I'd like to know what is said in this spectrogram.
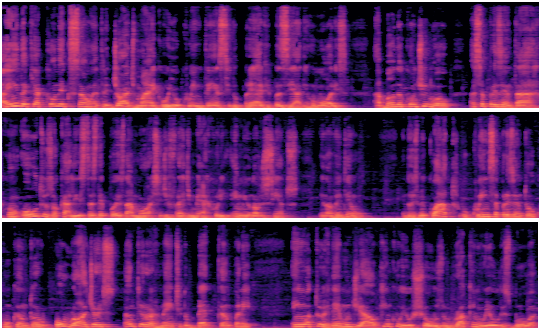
Ainda que a conexão entre George Michael e o Queen tenha sido breve, baseada em rumores, a banda continuou a se apresentar com outros vocalistas depois da morte de Fred Mercury em 1991. Em 2004, o Queen se apresentou com o cantor Paul Rogers, anteriormente do Bad Company, em uma turnê mundial que incluiu shows no Rock in Rio Lisboa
